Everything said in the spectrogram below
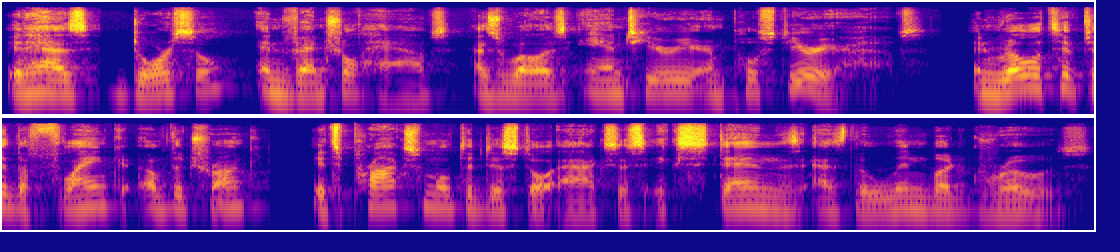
It has dorsal and ventral halves, as well as anterior and posterior halves. And relative to the flank of the trunk, its proximal to distal axis extends as the limb bud grows.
